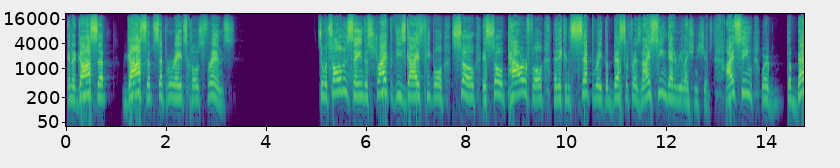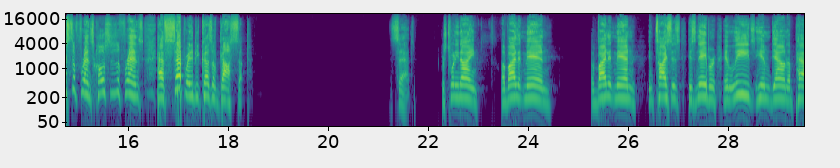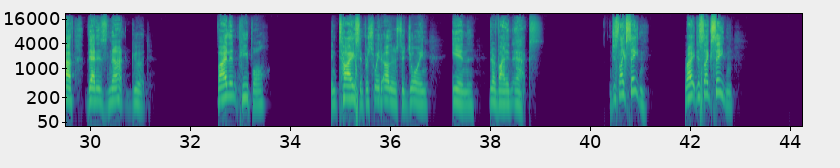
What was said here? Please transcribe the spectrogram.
And a gossip, gossip separates close friends. So what Solomon's saying, the strife that these guys, people sow, is so powerful that it can separate the best of friends. And I've seen that in relationships. I've seen where the best of friends, closest of friends, have separated because of gossip. It's sad. Verse 29, a violent man, a violent man entices his neighbor and leads him down a path that is not good. Violent people entice and persuade others to join in their violent acts. Just like Satan, right? Just like Satan.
